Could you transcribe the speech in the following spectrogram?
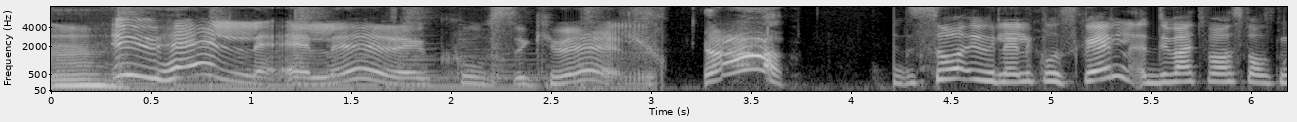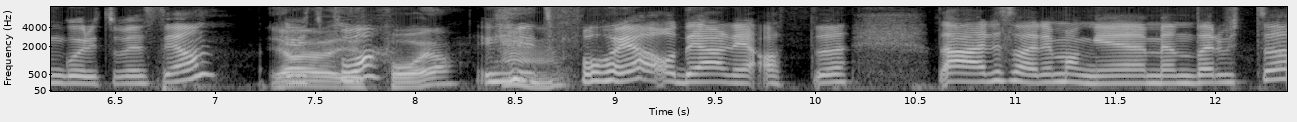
Uhell eller kosekveld. Så uhell eller kosekveld. Du veit hva spalten går utover, Stian? Ja, utpå. Ut på ja. Utpå, ja. Og det er det at eh, det er dessverre mange menn der ute,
